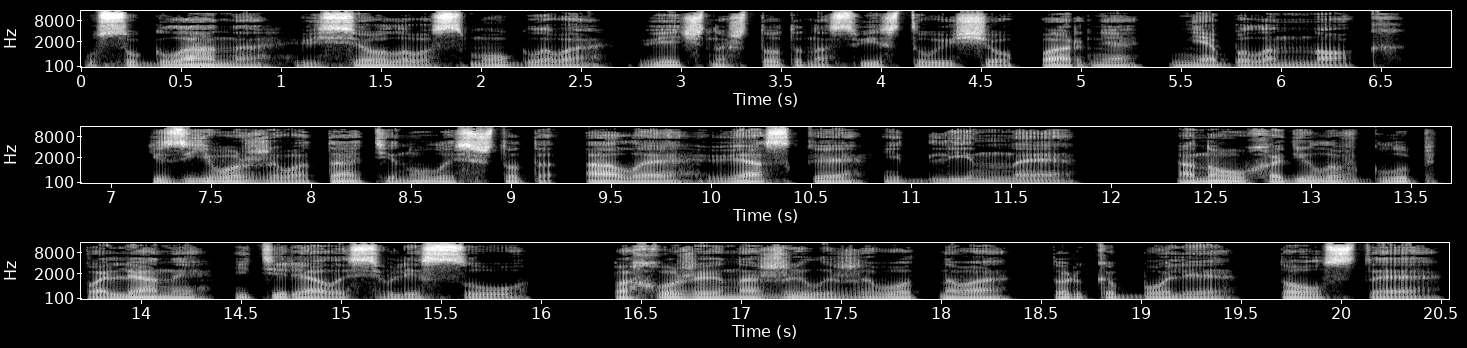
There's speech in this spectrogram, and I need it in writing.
У Суглана, веселого, смуглого, вечно что-то насвистывающего парня, не было ног. Из его живота тянулось что-то алое, вязкое и длинное. Оно уходило вглубь поляны и терялось в лесу, похожее на жилы животного, только более толстое.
